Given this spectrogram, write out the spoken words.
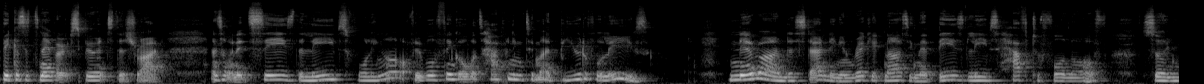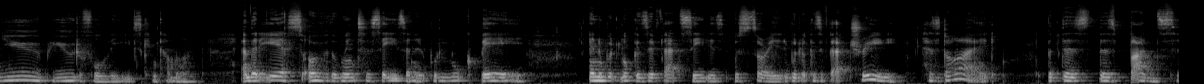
because it's never experienced this, right? And so when it sees the leaves falling off, it will think, oh, what's happening to my beautiful leaves? Never understanding and recognizing that these leaves have to fall off so new, beautiful leaves can come on. And that, yes, over the winter season, it would look bare and it would look as if that seed is oh, sorry it would look as if that tree has died. But there's there's buds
